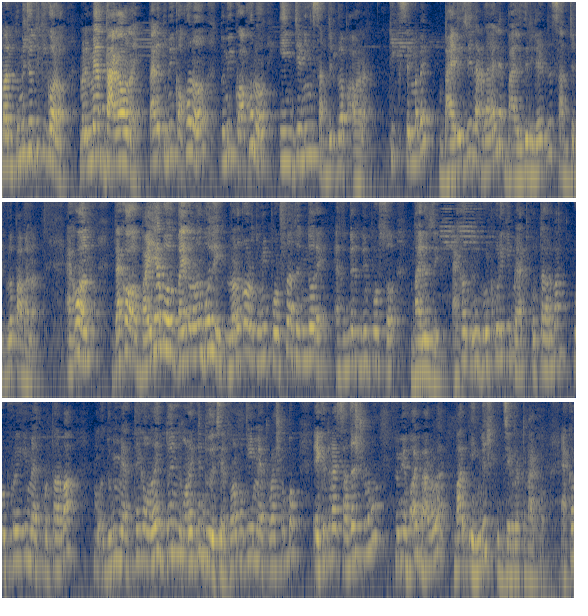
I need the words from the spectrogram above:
মানে তুমি যদি কি করো মানে ম্যাথ দাগাও নাই, তাহলে তুমি কখনো তুমি কখনো ইঞ্জিনিয়ারিং সাবজেক্টগুলো পাবা না। ঠিক সেম ভাবে বায়োলজি না দাগালে বায়োলজি রিলেটেড সাবজেক্টগুলো পাবা না। এখন দেখো, বাইরে ভাই তোমাকে বলি, মনে করো তুমি পড়ছো এতদিন ধরে এতদিন ধরে তুমি পড়ছো বায়োলজি এখন তুমি হুট করে কি ম্যাথ করতে পারবা? হুট করে কি ম্যাথ করতে পারবা? তুমি ম্যাথ থেকে অনেক দিন, অনেকদিন দূরে ছিল। তোমার পক্ষে ম্যাথ করা সম্ভব? এক্ষেত্রে ভাই সাজেস্ট করব, তুমি হয় বাংলা বা ইংলিশ যে কোনো একটা রাখো এখন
